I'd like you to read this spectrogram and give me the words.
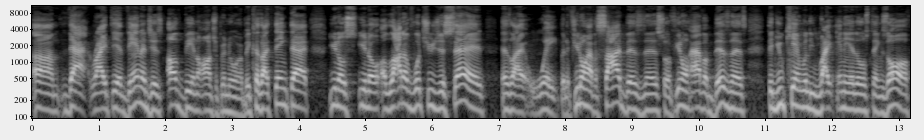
um, that, right? The advantages of being an entrepreneur, because I think that you know, you know, a lot of what you just said is like, wait, but if you don't have a side business or if you don't have a business, then you can't really write any of those things off.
